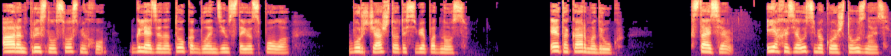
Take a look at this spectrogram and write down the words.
Аарон прыснул со смеху, глядя на то, как блондин встает с пола, бурча что-то себе под нос. «Это карма, друг. Кстати, я хотел у тебя кое-что узнать.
